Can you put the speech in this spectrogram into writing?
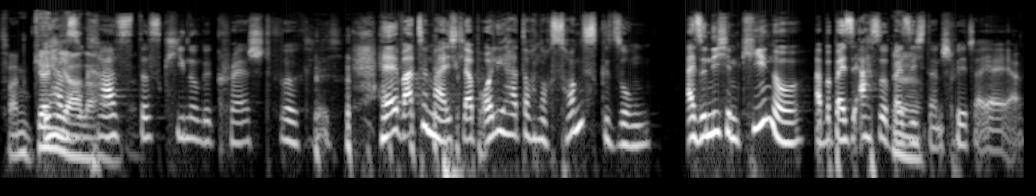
Es war ein genialer. Wir haben so krass das Kino gecrashed, wirklich. Hä, hey, warte mal, ich glaube, Olli hat doch noch Songs gesungen. Also nicht im Kino, aber bei, ach so, bei ja. sich dann später, ja, ja.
